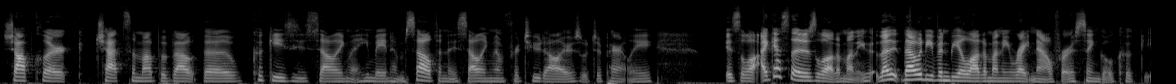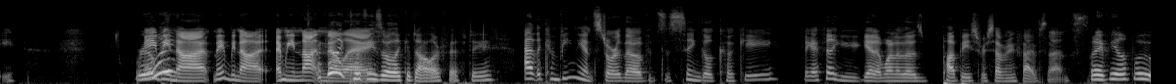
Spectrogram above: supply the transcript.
shop clerk chats them up about the cookies he's selling that he made himself, and he's selling them for two dollars, which apparently is a lot. I guess that is a lot of money. That that would even be a lot of money right now for a single cookie. Really? Maybe not. Maybe not. I mean, not I in LA. like cookies are like a dollar fifty. At the convenience store, though, if it's a single cookie, like I feel like you could get one of those puppies for seventy five cents. But I feel if we,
